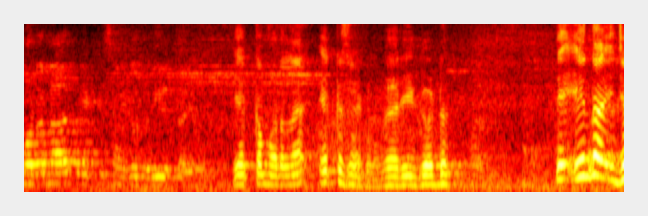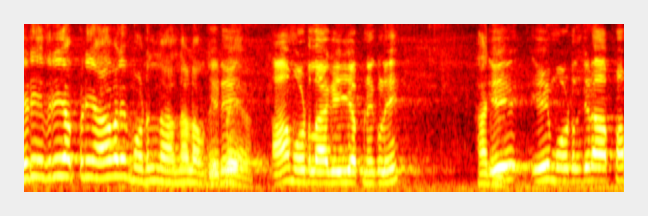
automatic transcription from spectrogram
ਮਾਡਲ ਨਾਲ ਇੱਕ ਸਾਈਕਲ ਫਰੀ ਦਿੱਤਾ ਜੀ ਇੱਕ ਮਾਡਲ ਹੈ ਇੱਕ ਸਾਈਕਲ ਵੈਰੀ ਗੁੱਡ ਤੇ ਇਹਨਾਂ ਜਿਹੜੇ ਵੀਰੇ ਆਪਣੇ ਆਹ ਵਾਲੇ ਮਾਡਲ ਨਾਲ ਨਾਲ ਆਉਂਦੇ ਪਏ ਜਿਹੜੇ ਆ। ਆਹ ਮਾਡਲ ਆ ਗਏ ਜੀ ਆਪਣੇ ਕੋਲੇ। ਹਾਂਜੀ। ਇਹ ਇਹ ਮਾਡਲ ਜਿਹੜਾ ਆਪਾਂ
